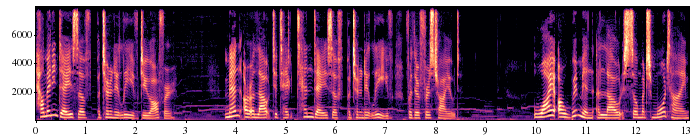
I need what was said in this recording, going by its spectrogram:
How many days of paternity leave do you offer? Men are allowed to take 10 days of paternity leave for their first child. Why are women allowed so much more time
